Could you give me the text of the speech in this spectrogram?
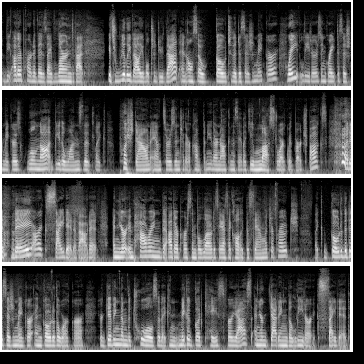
The other part of it is I've learned that it's really valuable to do that and also go to the decision maker. Great leaders and great decision makers will not be the ones that like push down answers into their company. They're not going to say like you must work with Birchbox. But if they are excited about it and you're empowering the other person below to say as I call it like the sandwich approach, like go to the decision maker and go to the worker. You're giving them the tools so they can make a good case for yes and you're getting the leader excited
